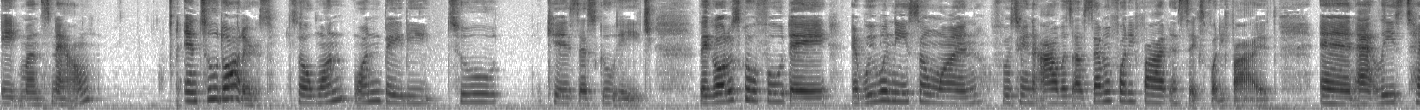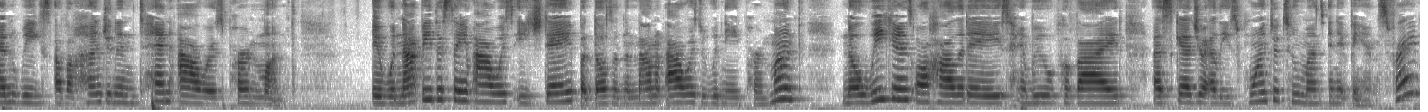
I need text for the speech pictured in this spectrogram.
eight months now, and two daughters. So one one baby, two kids at school age. They go to school full day, and we would need someone between the hours of 7:45 and 6:45, and at least 10 weeks of 110 hours per month. It would not be the same hours each day, but those are the amount of hours we would need per month. No weekends or holidays, and we will provide a schedule at least one to two months in advance, right?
